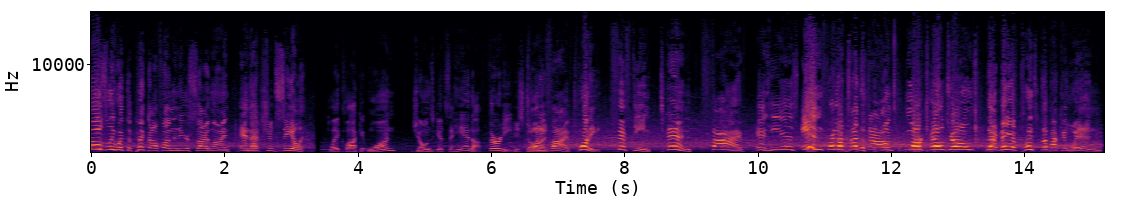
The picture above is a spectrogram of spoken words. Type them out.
Mosley with the pickoff on the near sideline, and that should seal it. Play clock at one. Jones gets the handoff. 30, He's gone. 25, 20, 15, 10, 5, and he is in for the touchdown. Markell Jones, that may have clinched the bucket win.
